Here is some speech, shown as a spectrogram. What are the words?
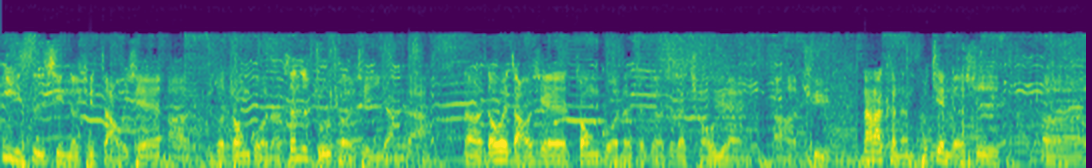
意识性的去找一些呃，比如说中国的，甚至足球也是一样的啊，呃，都会找一些中国的这个这个球员呃去，那他可能不见得是呃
